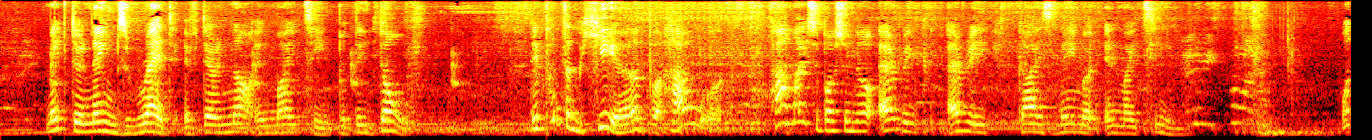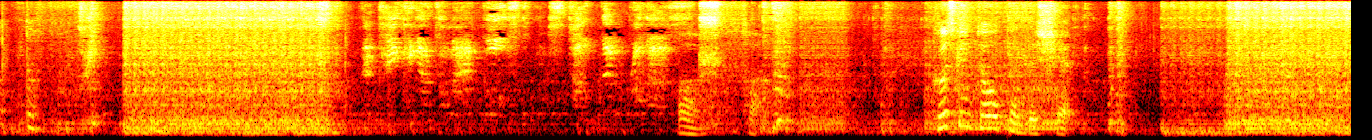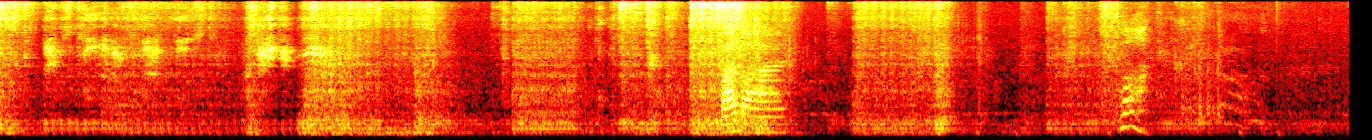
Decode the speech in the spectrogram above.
make their names red if they're not in my team, but they don't. They put them here, but how? How am I supposed to know every every guy's name in my team? What the? Oh fuck! Who's going to open this shit? Bye bye. Fuck.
